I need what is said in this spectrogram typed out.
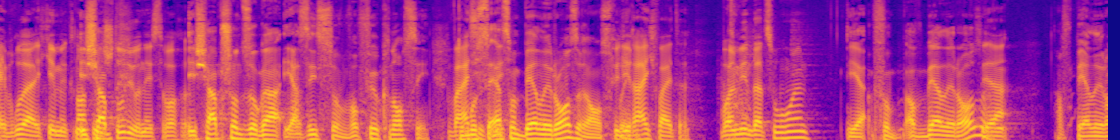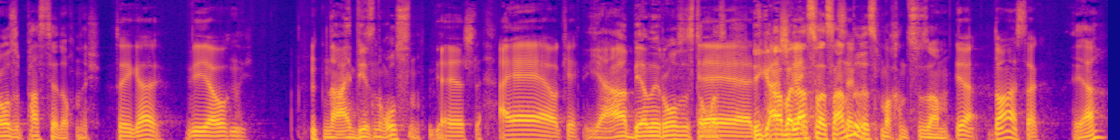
Ey, Bruder, ich gehe mit Knossi hab- ins Studio nächste Woche. Ich habe schon sogar, ja siehst du, wofür Knossi? Weiß du musst erstmal Berle Rose für die rausbringen. Reichweite. Wollen wir ihn dazu holen? ja, für, auf Berle Rose? Ja. Auf Berle Rose passt er doch nicht. Ist doch egal. Wir ja auch nicht. Nein, wir sind Russen. Ja, ja. Ah, ja, ja, ja, okay. Ja, Berle Rose ist doch Ja, was. ja, ja, Digga, aber lass was ja anderes machen zusammen. Ja, Donnerstag. Ja?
